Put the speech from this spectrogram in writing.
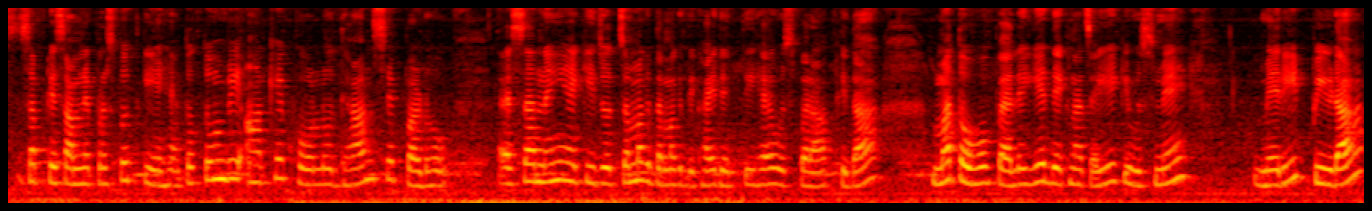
सबके सामने प्रस्तुत किए हैं। तो तुम भी आँखें खोलो ध्यान से पढ़ो। ऐसा नहीं है कि जो चमक दमक दिखाई देती है, उस पर आप फिदा मत हो पहले ये देखना चाहिए कि उसमें मेरी पीड़ा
